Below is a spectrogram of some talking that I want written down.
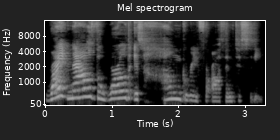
right now, the world is hungry for authenticity.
